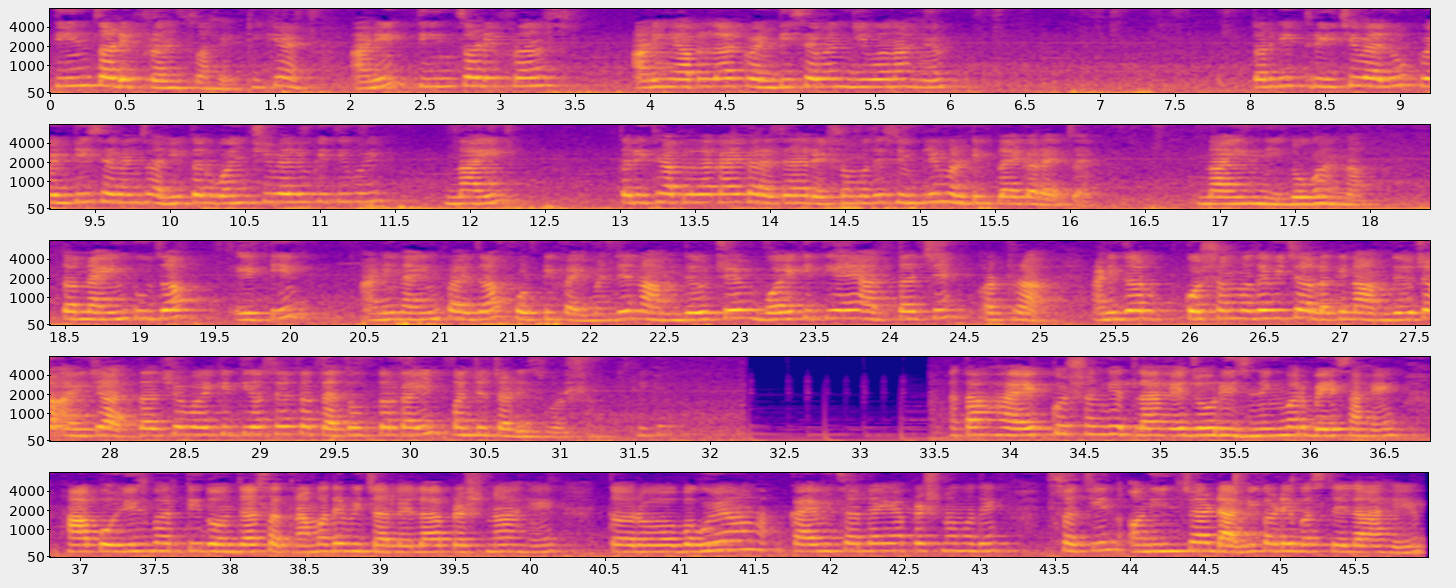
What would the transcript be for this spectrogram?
तीनचा डिफरन्स आहे. ठीक आहे? आणि तीनचा डिफरन्स आणि हे आपल्याला ट्वेंटी सेव्हन गिवन आहे. तर ही थ्रीची व्हॅल्यू ट्वेंटी सेव्हन झाली. तर वनची व्हॅल्यू किती होईल? नाईन तर इथे आपल्याला काय करायचं आहे रेशोमध्ये सिम्पली मल्टिप्लाय करायचं आहे नाईननी दोघांना. तर नाईन टू जा एटीन आणि नाईन फाय जा फोर्टी फाईव्ह म्हणजे नामदेवचे वय किती आहे आत्ताचे? अठरा. आणि जर क्वेश्चनमध्ये विचारलं की नामदेवच्या आईचे आत्ताचे वय किती असेल तर त्याचं उत्तर काही पंचेचाळीस वर्ष. ठीक आहे? आता हा एक क्वेश्चन घेतला आहे जो रिझनिंगवर बेस आहे. हा पोलीस भरती दोन हजार सतरामध्ये विचारलेला प्रश्न आहे. तर बघूया काय विचारलंय या प्रश्नामध्ये. सचिन अनिलच्या डावीकडे बसलेला आहे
